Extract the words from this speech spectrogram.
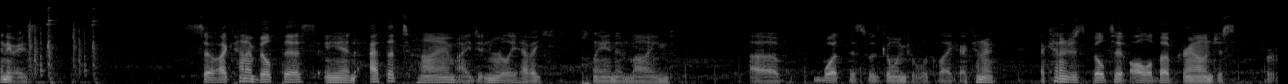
anyways. So I kind of built this, and at the time I didn't really have a plan in mind of what this was going to look like. I kind of I kind of just built it all above ground just for,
